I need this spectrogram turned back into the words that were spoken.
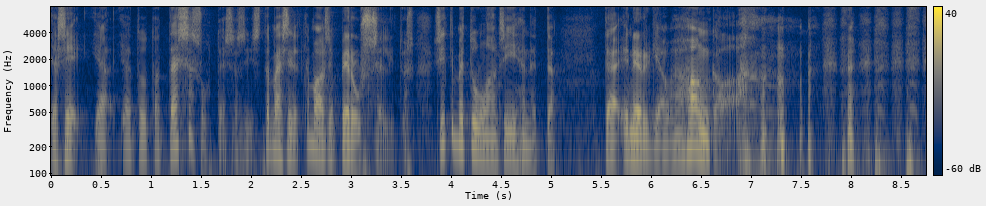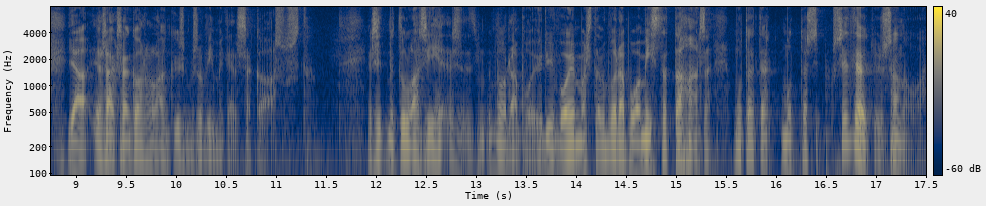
ja, se, ja, ja tota, tässä suhteessa siis, tämä, tämä on se perusselitys. Sitten me tullaan siihen, että tämä energia on vähän hankalaa. ja, ja Saksan kohdalla on kysymys on viime kädessä kaasusta. Ja sitten me tullaan siihen, me voidaan puhua ydinvoimasta, me voidaan puhua mistä tahansa, mutta, että, mutta se täytyy sanoa,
